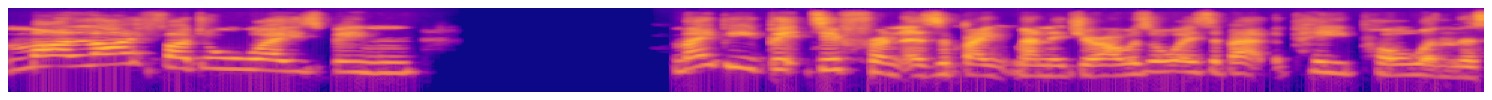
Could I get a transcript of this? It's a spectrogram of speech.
my life, I'd always been maybe a bit different as a bank manager. I was always about the people and the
